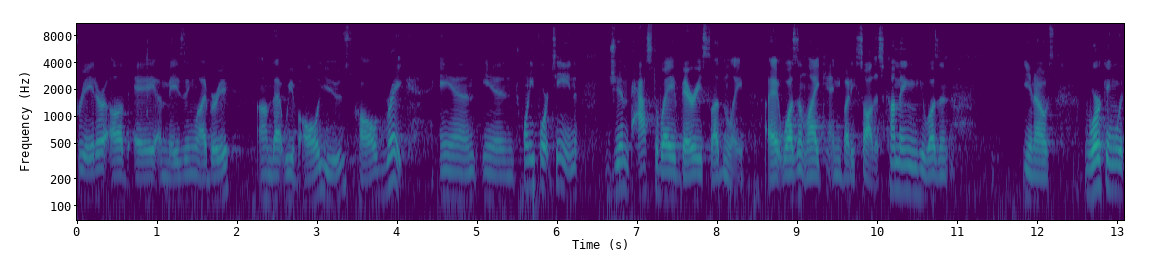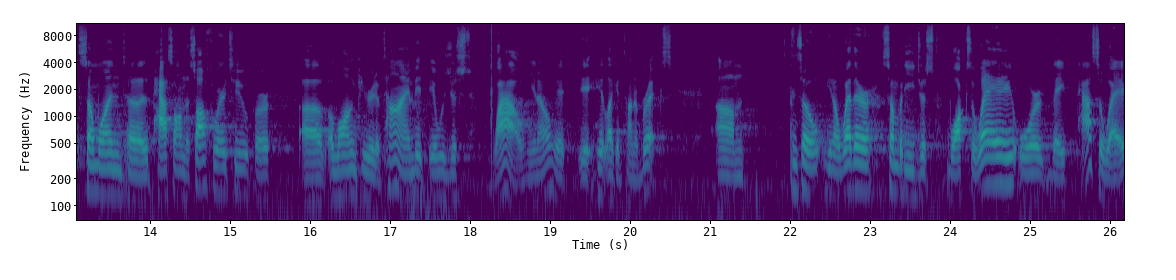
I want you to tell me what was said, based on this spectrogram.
creator of a amazing library um, that we've all used called Rake. And in 2014, Jim passed away very suddenly. It wasn't like anybody saw this coming. He wasn't, you know, working with someone to pass on the software to for uh, a long period of time. It, it was just, wow, you know, it, it hit like a ton of bricks. Um, and so, you know, whether somebody just walks away or they pass away,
